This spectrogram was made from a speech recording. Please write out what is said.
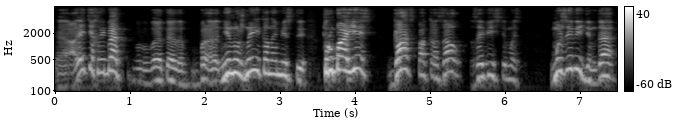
А этих ребят это, не нужны экономисты. Труба есть, газ показал зависимость. Мы же видим, да,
